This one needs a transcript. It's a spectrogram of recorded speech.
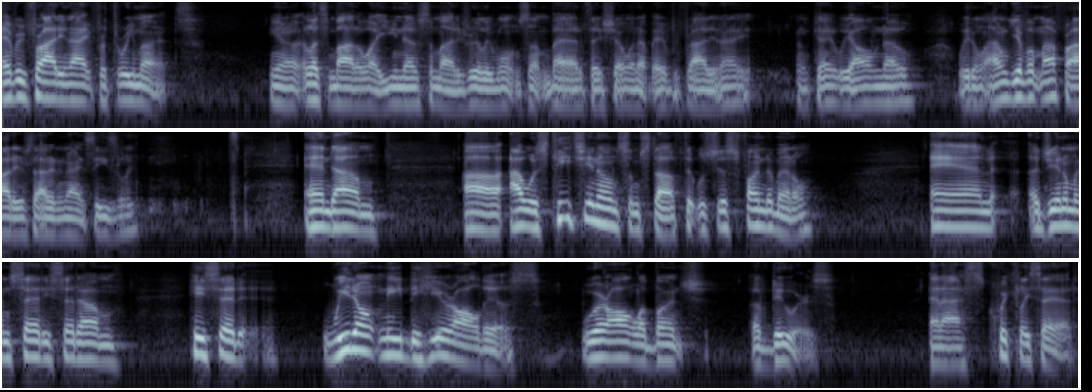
every Friday night for three months. You know, listen, by the way, you know somebody's really wanting something bad if they're showing up every Friday night. Okay, we all know. We don't, I don't give up my Friday or Saturday nights easily. And um, uh, I was teaching on some stuff that was just fundamental. And a gentleman said, he said, um, he said, we don't need to hear all this. We're all a bunch of doers. And I quickly said,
